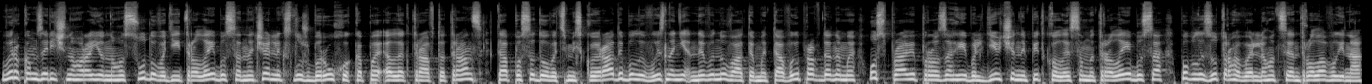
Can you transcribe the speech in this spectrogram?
Вироком зарічного районного суду водій тролейбуса, начальник служби руху КП «Електроавтотранс» та посадовець міської ради були визнані невинуватими та виправданими у справі про загибель дівчини під колесами тролейбуса поблизу торговельного центру Лавина.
